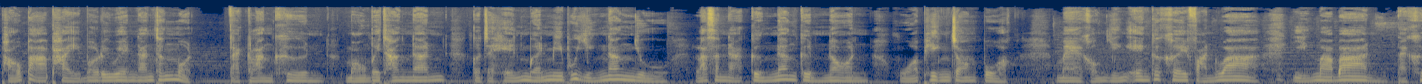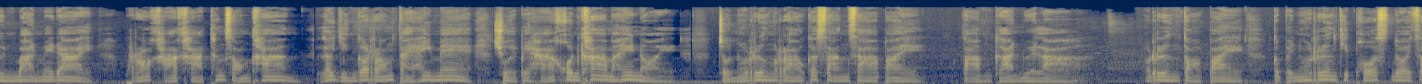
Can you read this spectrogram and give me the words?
เผาป่าไผ่บริเวณนั้นทั้งหมด แต่กลางคืนมองไปทางนั้นก็จะเห็นเหมือนมีผู้หญิงนั่งอยู่ ลักษณะกึ่งนั่งกึ่งนอน หัวพิงจอมปลวก แม่ของหญิงเองก็เคยฝันว่า หญิงมาบ้านแต่ขึ้นบ้านไม่ได้ เพราะขาขาดทั้งสองข้าง แล้วหญิงก็ร้องแต่ให้แม่ช่วยไปหาคนฆ่ามาให้หน่อย จนเรื่องราวก็ซางซาไป ตามกาลเวลา เรื่องต่อไปก็เป็นเรื่องที่โพสต์โดยส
